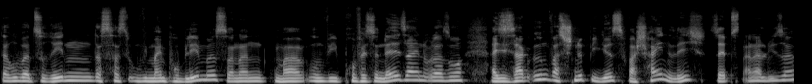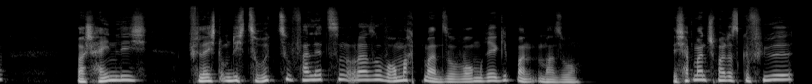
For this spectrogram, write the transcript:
darüber zu reden, dass das irgendwie mein Problem ist, sondern mal irgendwie professionell sein oder so. Also ich sage irgendwas Schnippiges, wahrscheinlich, Selbstanalyse, wahrscheinlich vielleicht um dich zurückzuverletzen oder so. Warum macht man so? Warum reagiert man immer so? Ich habe manchmal das Gefühl,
